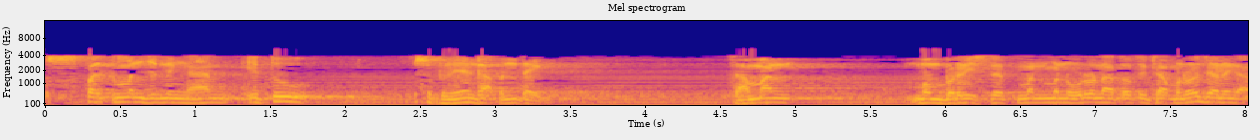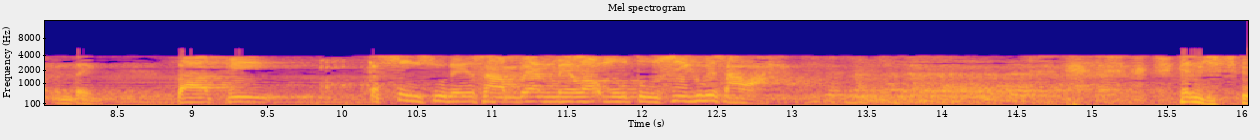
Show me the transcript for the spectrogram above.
statement jenengan itu sebenarnya nggak penting. Zaman memberi statement menurun atau tidak menurun jangan nggak penting tapi kesusune sampean melok mutusi gue salah. Kan gitu.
